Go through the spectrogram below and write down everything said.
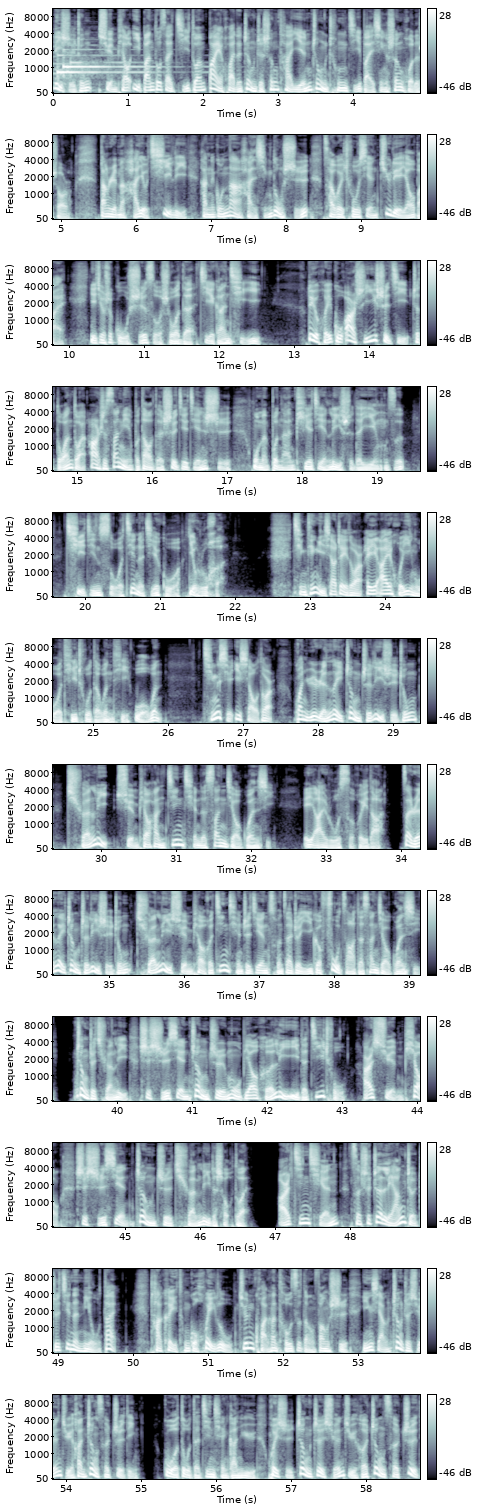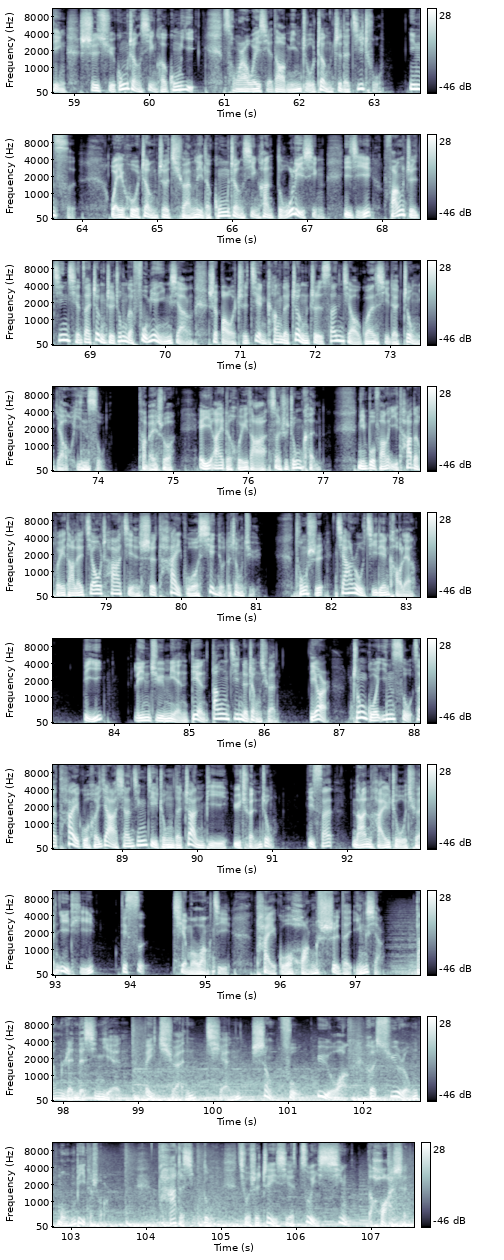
历史中，选票一般都在极端败坏的政治生态严重冲击百姓生活的时候，当人们还有气力，还能够呐喊行动时，才会出现剧烈摇摆，也就是古时所说的揭竿起义。略回顾二十一世纪这短短二十三年不到的世界简史，我们不难瞥见历史的影子。迄今所见的结果又如何？请听以下这段 AI 回应我提出的问题。我问。请写一小段关于人类政治历史中权力、选票和金钱的三角关系。AI 如此回答：在人类政治历史中，权力、选票和金钱之间存在着一个复杂的三角关系。政治权力是实现政治目标和利益的基础，而选票是实现政治权力的手段，而金钱则是这两者之间的纽带。它可以通过贿赂、捐款和投资等方式影响政治选举和政策制定。过度的金钱干预会使政治选举和政策制定失去公正性和公义，从而威胁到民主政治的基础。因此，维护政治权力的公正性和独立性，以及防止金钱在政治中的负面影响，是保持健康的政治三角关系的重要因素。坦白说，AI 的回答算是中肯。您不妨以他的回答来交叉检视泰国现有的证据，同时加入几点考量：第一，邻居缅甸当今的政权；第二，中国因素在泰国和亚香经济中的占比与权重；第三，南海主权议题；第四，切莫忘记泰国皇室的影响。当人的心眼被权、钱、胜负、欲望和虚荣蒙蔽的时候。他的行动就是这些罪性的化身。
